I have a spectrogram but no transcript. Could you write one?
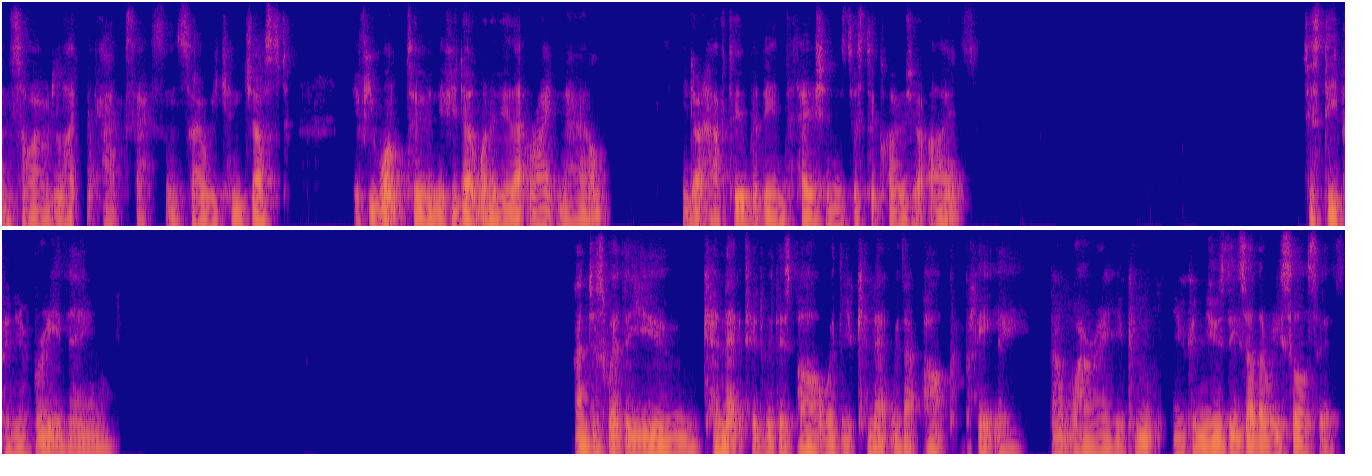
And so I would like access. And so we can just, if you want to, and if you don't want to do that right now, you don't have to, but the invitation is just to close your eyes. Just deepen your breathing. And just whether you connected with this part or whether you connect with that part completely don't worry. You can you can use these other resources.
